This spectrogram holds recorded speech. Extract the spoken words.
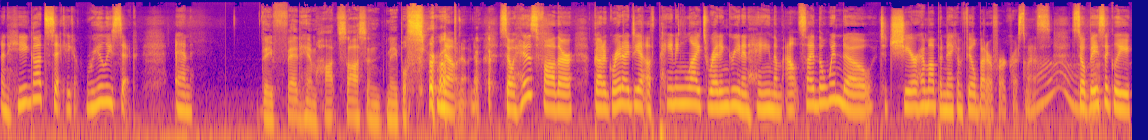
and he got sick, he got really sick. And They fed him hot sauce and maple syrup. No, no, no. So his father got a great idea of painting lights red and green and hanging them outside the window to cheer him up and make him feel better for Christmas. Oh. So ah. basically,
